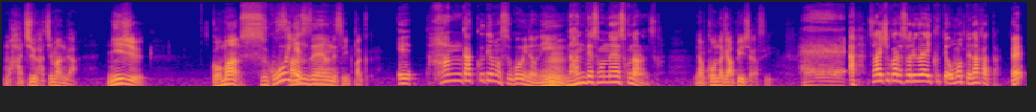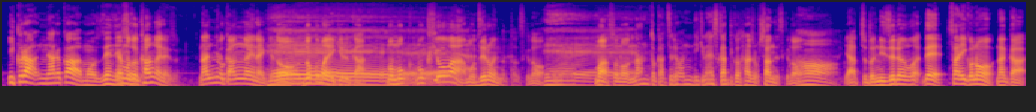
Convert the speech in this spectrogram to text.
もう88万が25万。すごいですね。3000円です一泊。え半額でもすごいのに、うん。なんでそんな安くなるんですか？いやこんだけアピールしたからすい。へえあ最初からそれぐらいいくって思ってなかった？え？いくらになるかはもう全然いやもうそう。考えないですよ。何にも考えないけどへー。どこまでいけるか。もう目目標はもう0円だったんですけどへえまあそのなんとか0円にできないですかってこと話もしたんですけどあいやちょっと2ゼロで最後のなんか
